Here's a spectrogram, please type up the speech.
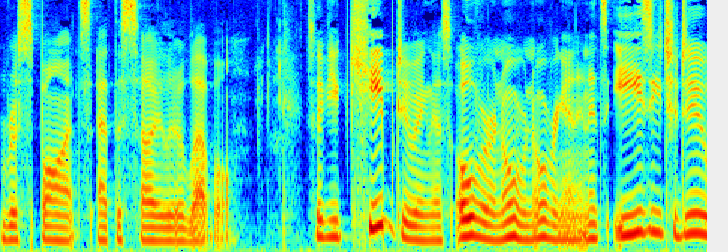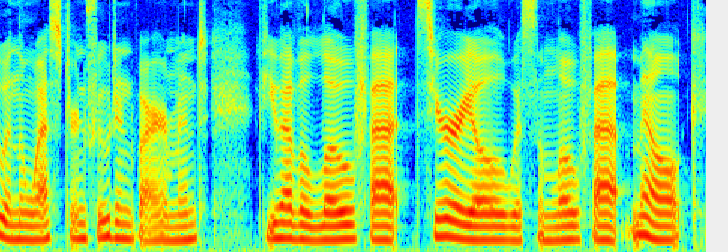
response at the cellular level. So if you keep doing this over and over and over again, and it's easy to do in the Western food environment, if you have a low fat cereal with some low fat milk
